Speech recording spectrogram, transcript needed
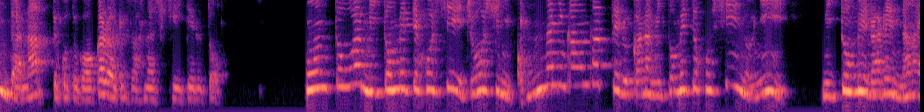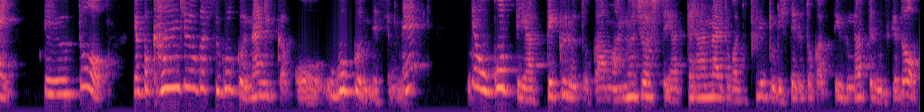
いんだなってことが分かるわけですよ、話聞いてると。本当は認めてほしい、上司にこんなに頑張ってるから認めてほしいのに認められないっていうと、やっぱ感情がすごく何かこう動くんですよね。で怒ってやってくるとか、まあ、あの上司とやってらんないとかプリプリしてるとかっていうふうになってるんですけど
